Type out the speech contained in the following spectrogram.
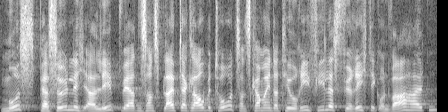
muss persönlich erlebt werden, sonst bleibt der Glaube tot, sonst kann man in der Theorie vieles für richtig und wahr halten,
